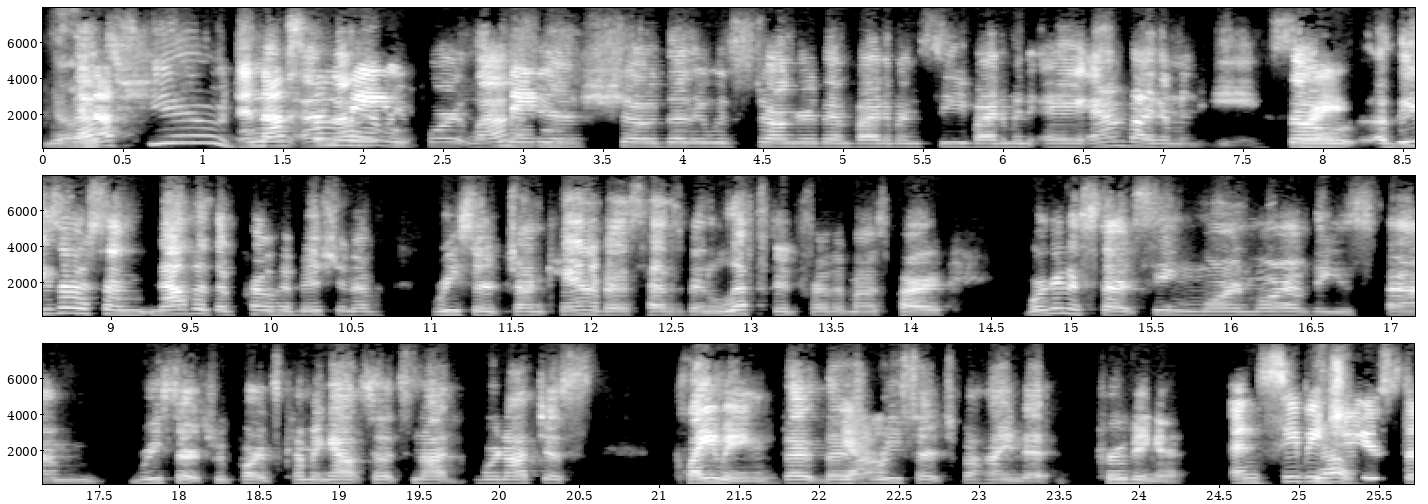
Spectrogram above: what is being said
Yeah. That's, that's- huge. and that's the another main- report last main- year showed that it was stronger than vitamin C, vitamin A, and vitamin E. So Right. uh, these are some now that the prohibition of research on cannabis has been lifted for the most part. We're going to start seeing more and more of these um, research reports coming out. So it's not we're not just claiming that there's Yeah. research behind it proving it. And CBG Yeah. is the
